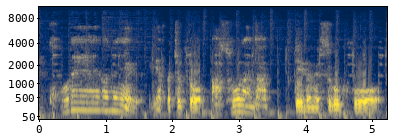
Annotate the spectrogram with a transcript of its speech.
ん。これがね、やっぱちょっと、あ、そうなんだっていうのはね、すごくこう、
